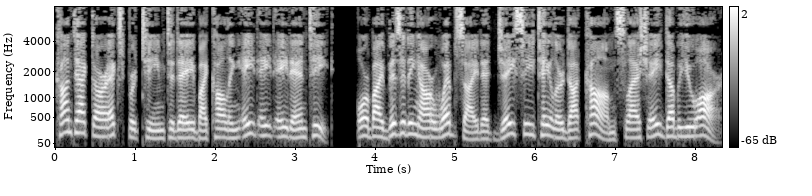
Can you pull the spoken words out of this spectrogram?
contact our expert team today by calling 888-ANTIQUE, or by visiting our website at jctaylor.com slash AWR.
